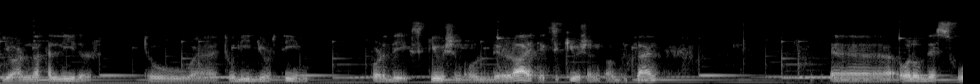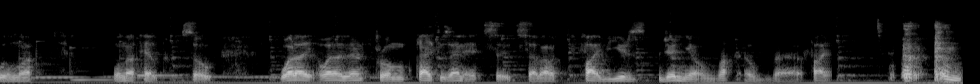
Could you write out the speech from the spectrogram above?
you are not a leader to uh, to lead your team for the execution or the right execution of the plan, uh, all of this will not will not help. So what I what I learned from Chitosan, it's it's about five years journey of of uh, five.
